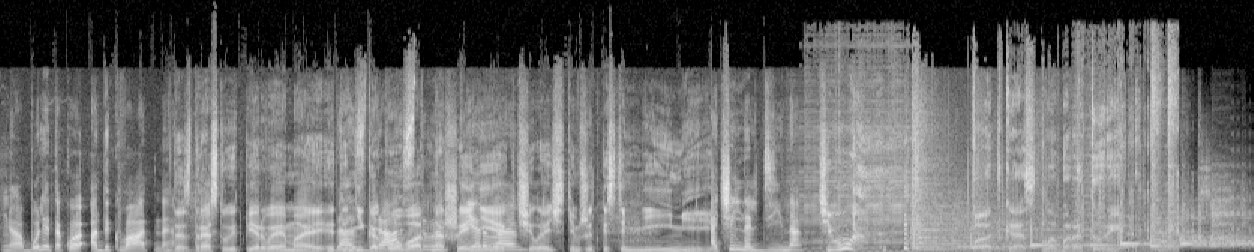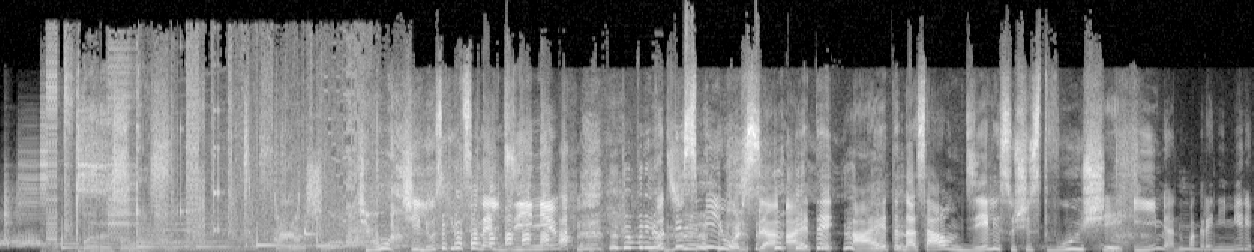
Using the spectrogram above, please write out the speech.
э, более такое адекватное. Да здравствует 1 мая. Это Да никакого отношения 1 к человеческим жидкостям не имеет. А Чильнальдина. Чего? Подкаст «Лаборатория». Парослов. Парослов. Чего? Челюскин Цинальдини. Вот ты смеешься, а это, а это на самом деле существующее имя, ну, по крайней мере,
